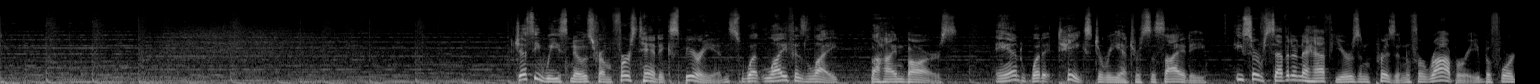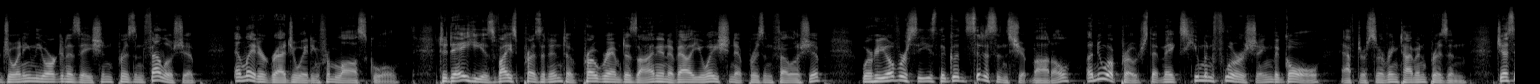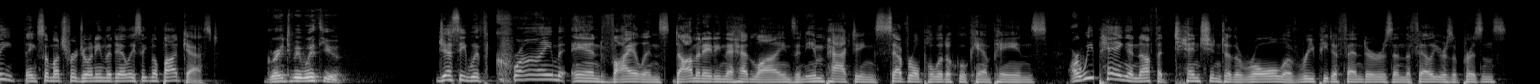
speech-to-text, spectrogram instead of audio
Jesse Wiese knows from firsthand experience what life is like behind bars and what it takes to re enter society. He served seven and a half years in prison for robbery before joining the organization Prison Fellowship and later graduating from law school. Today, he is vice president of program design and evaluation at Prison Fellowship, where he oversees the good citizenship model, a new approach that makes human flourishing the goal after serving time in prison. Jesse, thanks so much for joining the Daily Signal podcast. Great to be with you. Jesse, with crime and violence dominating the headlines and impacting several political campaigns, are we paying enough attention to the role of repeat offenders and the failures of prisons?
